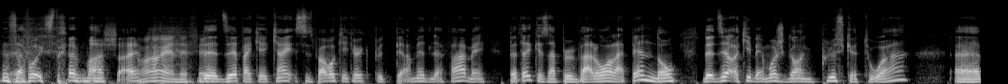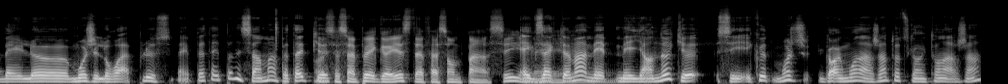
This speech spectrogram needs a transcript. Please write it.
ça vaut extrêmement cher. Ouais, en effet. De dire, fait que quand, si tu peux avoir quelqu'un qui peut te permettre de le faire, ben, peut-être que ça peut valoir la peine. Donc, de dire, OK, ben moi, je gagne plus que toi, euh, ben là, moi, j'ai le droit à plus. Ben, peut-être pas nécessairement. Peut-être que Ouais, ça, c'est un peu égoïste ta façon de penser. mais- Exactement, mais mais il y en a que c'est écoute, moi je gagne mon argent, toi tu gagnes ton argent,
